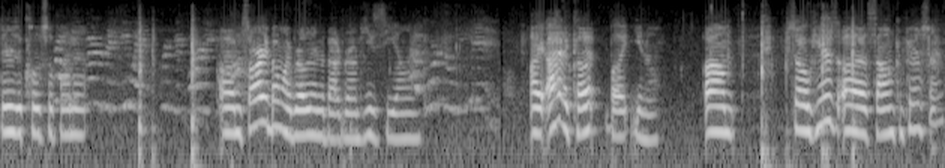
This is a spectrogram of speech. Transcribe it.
there's a close-up on it. Um, sorry about my brother in the background. He's yelling. I I had a cut, but you know. Um, so here's a sound comparison.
